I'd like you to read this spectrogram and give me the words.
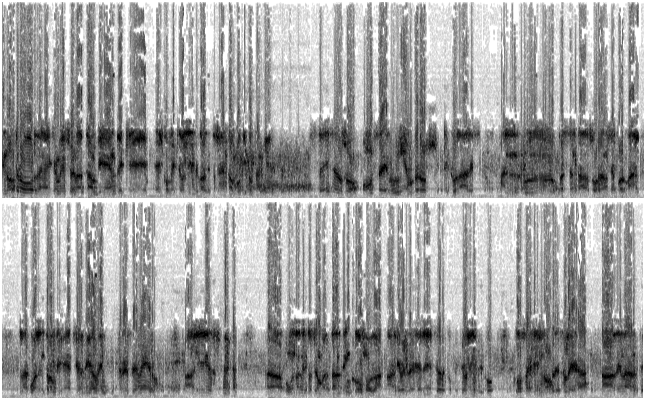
En otro orden hay que mencionar también de que el Comité Olímpico la situación está un poquito caliente. Seis de los 11 miembros titulares han mm, presentado su renuncia formal, la cual entró en vigencia el día 23 de enero. Hay ah, una situación bastante incómoda a nivel de gerencia del Comité Olímpico, cosa que no refleja adelante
